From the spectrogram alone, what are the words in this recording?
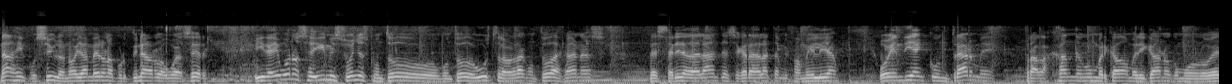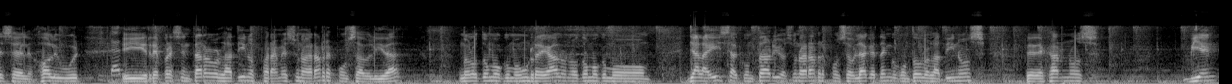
nada imposible, ¿no? Ya me dieron la oportunidad, ahora lo voy a hacer. Y de ahí, bueno, seguir mis sueños con todo, con todo gusto, la verdad, con todas ganas de salir adelante, de sacar adelante a mi familia. Hoy en día encontrarme trabajando en un mercado americano como lo es el Hollywood y representar a los latinos para mí es una gran responsabilidad. No lo tomo como un regalo, no lo tomo como ya la hice, al contrario, es una gran responsabilidad que tengo con todos los latinos de dejarnos bien,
